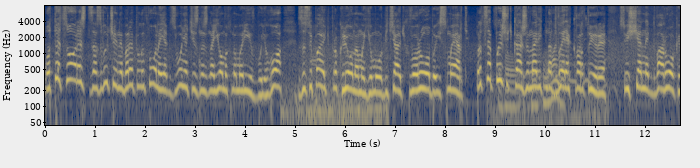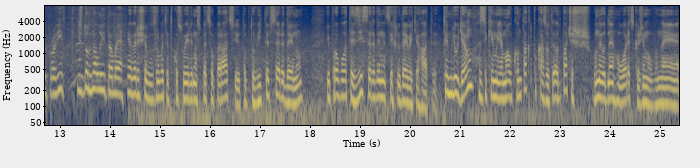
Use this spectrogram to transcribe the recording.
Отець Орест зазвичай не бере телефони, як дзвонять із незнайомих номерів, бо його засипають прокльонами, йому обіцяють хвороби і смерть. Про це пишуть, каже, навіть на дверях квартири. Священник два роки провів із догналитами. Я вирішив зробити таку своєрідну спецоперацію, тобто війти всередину і пробувати зі середини цих людей витягати. Тим людям, з якими я мав контакт, показувати, от бачиш, вони одне говорять, скажімо, вони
